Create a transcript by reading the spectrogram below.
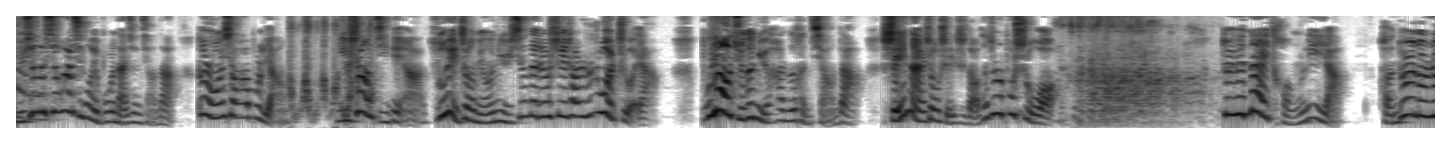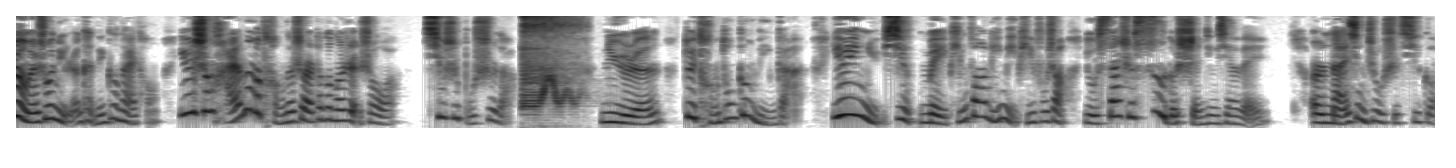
女性的消化系统也不如男性强大，更容易消化不良。以上几点啊，足以证明女性在这个世界上是弱者呀！不要觉得女汉子很强大，谁难受谁知道，她就是不说。对于耐疼力呀，很多人都认为说女人肯定更耐疼，因为生孩子那么疼的事儿她都能忍受啊。其实不是的，女人对疼痛更敏感，因为女性每平方厘米皮肤上有三十四个神经纤维，而男性只有十七个。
